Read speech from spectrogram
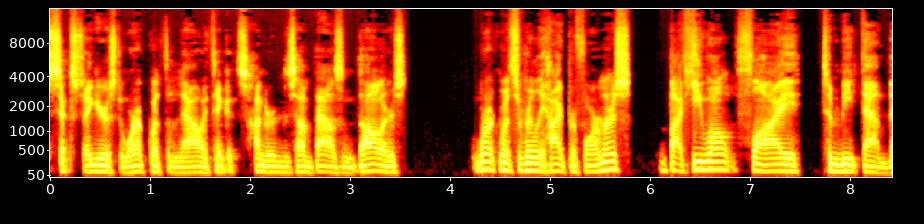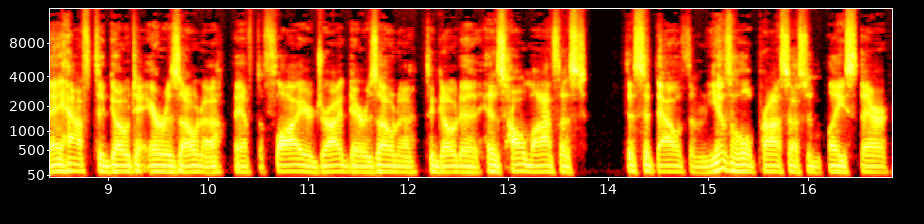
six figures to work with them now. I think it's hundred and some thousand dollars. Work with really high performers, but he won't fly to meet them. They have to go to Arizona. They have to fly or drive to Arizona to go to his home office to sit down with them. He has a whole process in place there.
